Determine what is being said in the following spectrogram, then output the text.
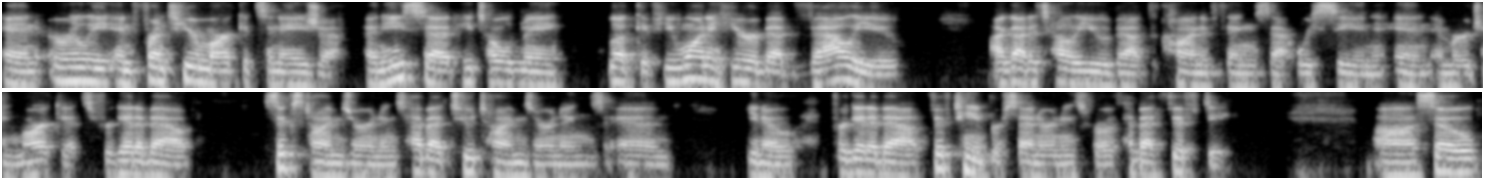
and early in frontier markets in Asia. And he said, he told me, look, if you want to hear about value, I got to tell you about the kind of things that we see in, in emerging markets. Forget about six times earnings. How about two times earnings? And you know, forget about 15% earnings growth. How about 50? Uh, so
